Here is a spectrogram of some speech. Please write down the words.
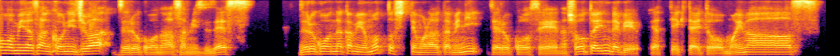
うも皆さん、こんにちは。ゼロ校の浅水です。ゼロ校の中身をもっと知ってもらうために、ゼロ校生へのショートインタビューやっていきたいと思います。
